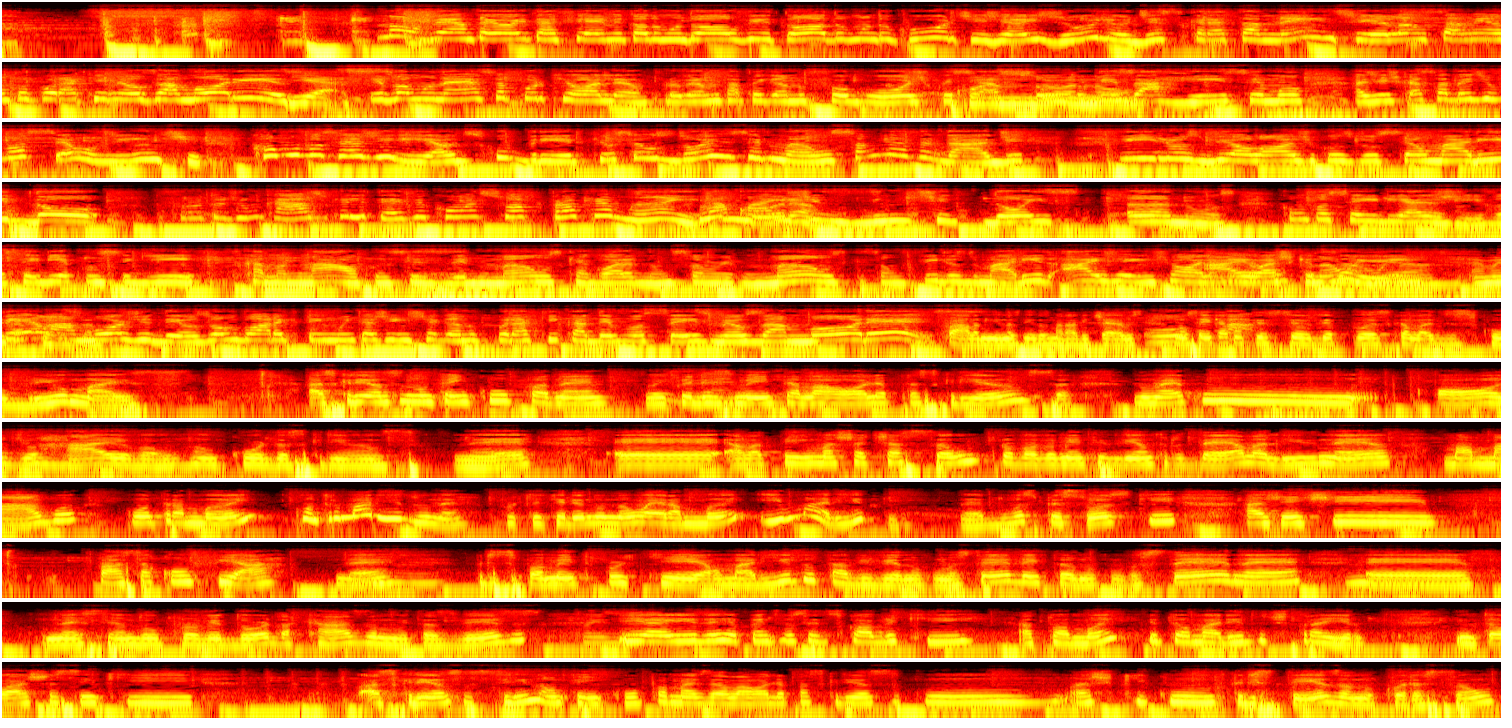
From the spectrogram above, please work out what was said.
98 FM, todo mundo ouve, todo mundo curte. Jean e Júlio, discretamente. Lançamento por aqui, meus amores. Yes. E vamos nessa porque, olha, o programa tá pegando fogo hoje com esse Quando assunto não? bizarríssimo. A gente quer saber de você, ouvinte. Como você agiria ao descobrir que os seus dois irmãos são, na verdade, filhos biológicos do seu marido? Fruto de um caso que ele teve com a sua própria mãe há Loucura. mais de 22 anos. Como você iria agir? Você iria conseguir ficar normal com esses irmãos que agora não são irmãos, que são filhos do marido? Ai, gente, olha. Ah, muita eu acho que não ia. É muita Pelo coisa. amor de Deus, vambora que tem muita gente chegando por aqui. Cadê vocês, meus amores? Fala, meninas lindas maravilhosas. Não sei o que aconteceu depois que ela descobriu, mas as crianças não têm culpa, né? Pois Infelizmente, é. ela olha para as crianças, não é com ódio, raiva, um rancor das crianças, né? É, ela tem uma chateação, provavelmente dentro dela ali, né? Uma mágoa contra a mãe, contra o marido, né? Porque querendo ou não, era mãe e o marido, né? Duas pessoas que a gente passa a confiar, né? Uhum. Principalmente porque é o marido, tá vivendo com você, deitando com você, né? Uhum. É, né, sendo o provedor da casa muitas vezes. Pois e é. aí, de repente, você descobre que a tua mãe e o teu marido te traíram. Então, acho assim que as crianças sim não têm culpa, mas ela olha para as crianças com, acho que com tristeza no coração,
